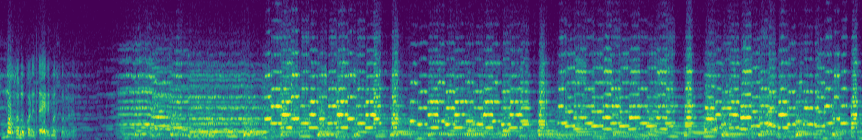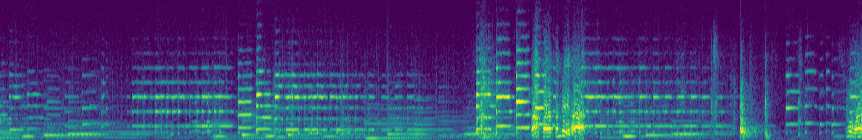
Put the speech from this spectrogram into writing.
சும்மா சொல்லு பாரு தைரியமா சொல்லு. வாப்பா தம்பி வா. வா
